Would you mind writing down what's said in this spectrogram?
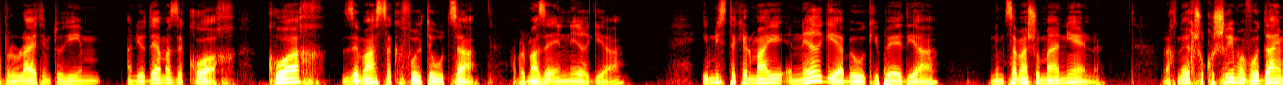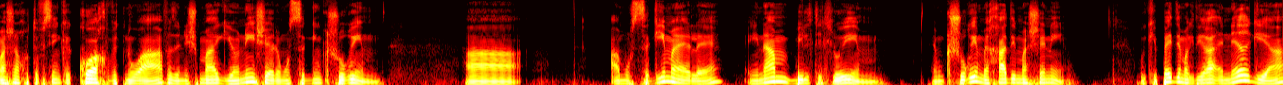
אבל אולי אתם תוהים, אני יודע מה זה כוח. כוח זה מסה כפול תאוצה. אבל מה זה אנרגיה? אם נסתכל מהי אנרגיה בוויקיפדיה, נמצא משהו מעניין. אנחנו איכשהו קושרים עבודה עם מה שאנחנו תופסים ככוח ותנועה, וזה נשמע הגיוני שאלה מושגים קשורים. המושגים האלה אינם בלתי תלויים, הם קשורים אחד עם השני. ויקיפדיה מגדירה אנרגיה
